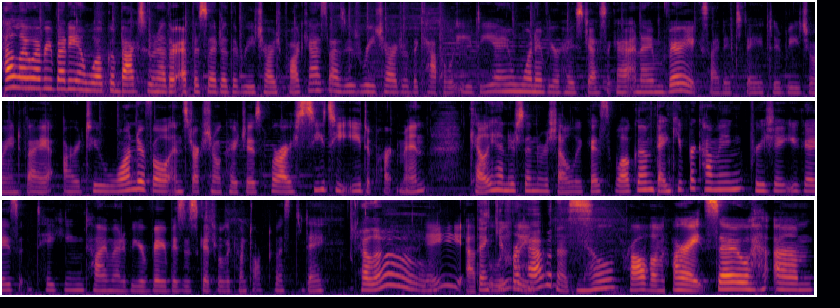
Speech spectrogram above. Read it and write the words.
Hello, everybody, and welcome back to another episode of the Recharge Podcast. As is Recharge with a capital ED, I am one of your hosts, Jessica, and I'm very excited today to be joined by our two wonderful instructional coaches for our CTE department, Kelley Henderson, Rachell Lucas. Welcome. Thank you for coming. Appreciate you guys taking time out of your very busy schedule to come talk to us today. Hello. Hey, absolutely. Thank you for having us. No problem. All right. So, um,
